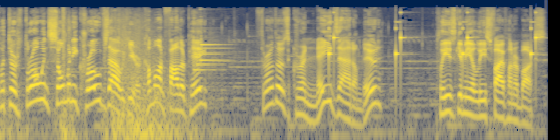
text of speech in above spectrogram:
But they're throwing so many crows out here. Come on, Father Pig. Throw those grenades at them, dude. Please give me at least 500 bucks.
